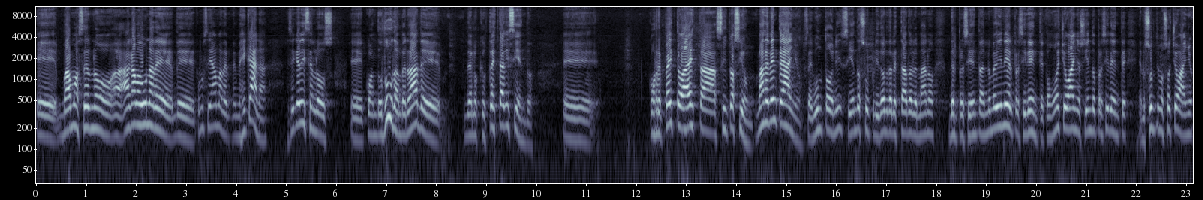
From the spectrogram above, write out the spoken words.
eh, vamos a hacernos, hagamos una de, ¿cómo se llama?, de, mexicana. Así que dicen los, eh, cuando dudan, ¿verdad?, de, de, lo que usted está diciendo. Eh, con respecto a esta situación. Más de 20 años, según Tony, siendo suplidor del Estado, el hermano del presidente Danilo Medina y el presidente, con 8 años siendo presidente, en los últimos 8 años,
